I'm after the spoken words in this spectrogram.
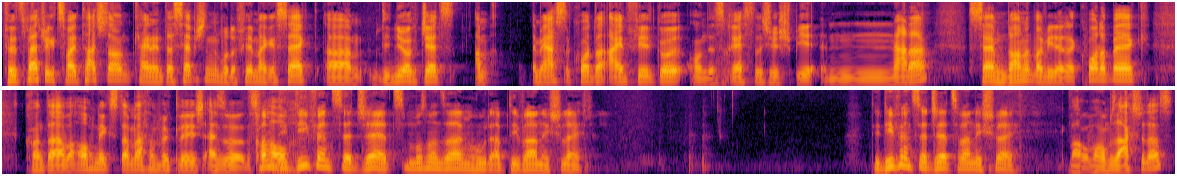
Fitzpatrick, zwei Touchdown, keine Interception, wurde viermal gesackt. Ähm, die New York Jets am, im ersten Quarter ein Field Goal und das restliche Spiel nada. Sam Donald war wieder der Quarterback, konnte aber auch nichts da machen, wirklich. Also, das Komm, war auch. die Defense der Jets, muss man sagen, Hut ab, die war nicht schlecht. Die Defense der Jets war nicht schlecht. Warum, warum sagst du das?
